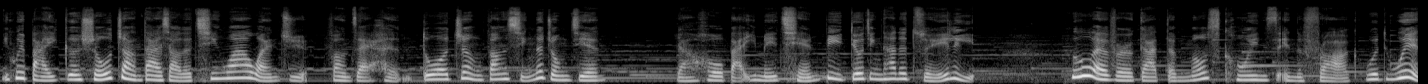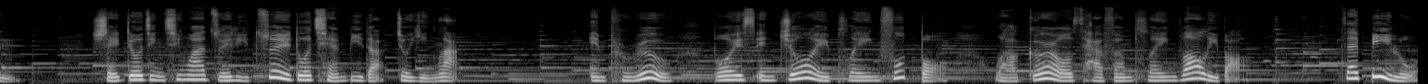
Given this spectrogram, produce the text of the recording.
你会把一个手掌大小的青蛙玩具放在很多正方形的中间， 然后把一枚钱币丢进它的嘴里。Whoever got the most coins in the frog would win. 谁丢进青蛙嘴里最多钱币的就赢啦。In Peru, Boys enjoy playing football, while girls have fun playing volleyball. 在秘鲁，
